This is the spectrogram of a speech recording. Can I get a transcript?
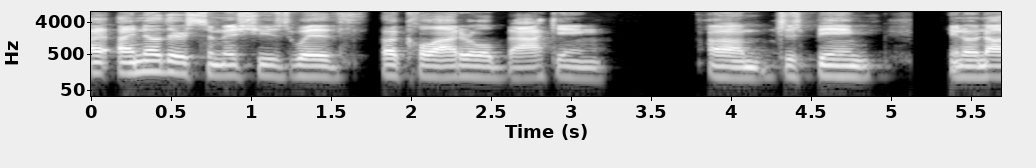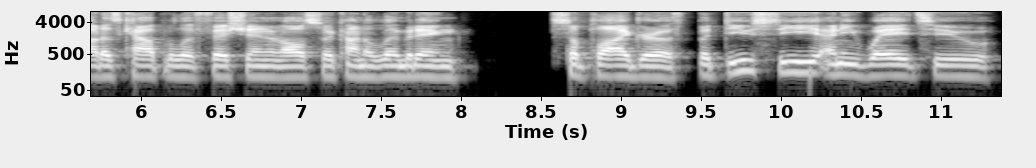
I, I know there's some issues with a collateral backing, um, just being you know not as capital efficient and also kind of limiting supply growth. But do you see any way to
